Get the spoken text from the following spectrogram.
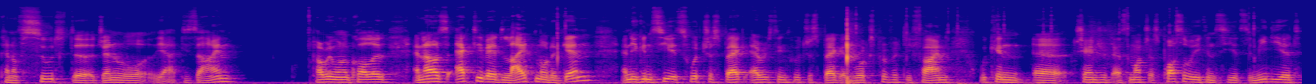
kind of suit the general yeah, design, however you want to call it. And now let's activate light mode again. And you can see it switches back, everything switches back. It works perfectly fine. We can uh, change it as much as possible. You can see it's immediate.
